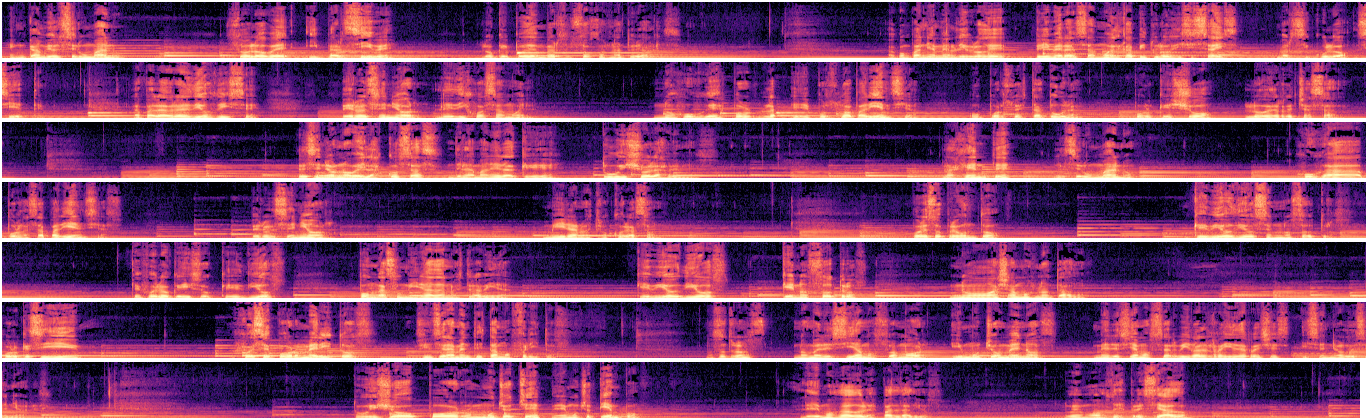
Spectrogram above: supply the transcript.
En cambio el ser humano solo ve y percibe lo que pueden ver sus ojos naturales. Acompáñame al libro de 1 Samuel capítulo 16, versículo 7. La palabra de Dios dice, pero el Señor le dijo a Samuel, no juzgues por, eh, por su apariencia o por su estatura, porque yo lo he rechazado. El Señor no ve las cosas de la manera que tú y yo las vemos. La gente, el ser humano, juzga por las apariencias, pero el Señor mira nuestro corazón. Por eso pregunto, ¿qué vio Dios en nosotros? ¿Qué fue lo que hizo que Dios ponga su mirada en nuestra vida? ¿Qué vio Dios que nosotros no hayamos notado? Porque si fuese por méritos, sinceramente estamos fritos. Nosotros no merecíamos su amor y mucho menos merecíamos servir al Rey de Reyes y Señor de Señores. Tú y yo por mucho, eh, mucho tiempo le hemos dado la espalda a Dios. Lo hemos despreciado,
